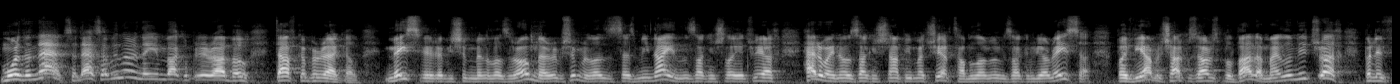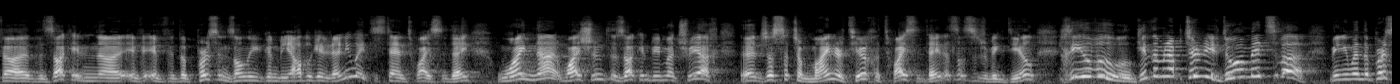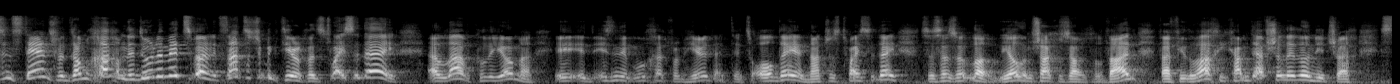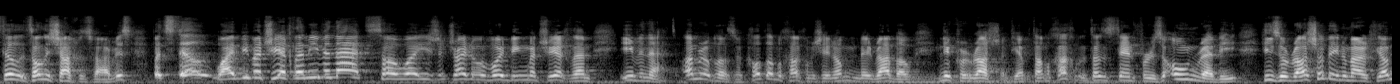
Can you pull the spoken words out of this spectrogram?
more than that. So that's how we learn that you mivakar pnei rabo dafka beregel. Meisvir Rabbi Shimon ben Elazar Omer. Rabbi Shimon ben Elazar says minayin l'zakin shalei yatriach. How do I know zakin should not be matriach? Tamalom zakin v'aresa. But v'yam shachus arvis bilvada ma'ilo nitrach. But if uh, the zakin, uh, if if the person is only going to be obligated anyway to stand twice a day, why not? Why shouldn't the zakin be matriach? Uh, just such a minor tircha twice a day. That's not such a big deal. Chiyuvu, give them an opportunity to do a mitzvah. Meaning when the person stands for Talmud Chacham, they're doing a mitzvah, and it's not such a big tircha, it's twice a day. Elav kuliyoma. Isn't it muchach from here that it's all day and not just twice a day? So it says, lo, liolam shachus levad, vafilu hachi kam def shalelo nitrach. Still, it's only shachus varvis, but still, why be matriach them even that? So uh, you should try to avoid being matriach them even that. Amr Ablazer, kol Talmud Chacham sheinom rabo nikra Russia. If you have a Talmud that doesn't stand for his own Rebbe, he's a Rasha.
